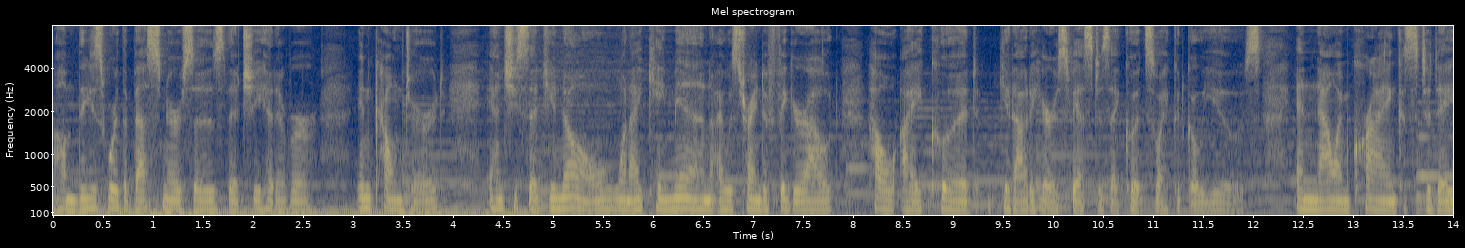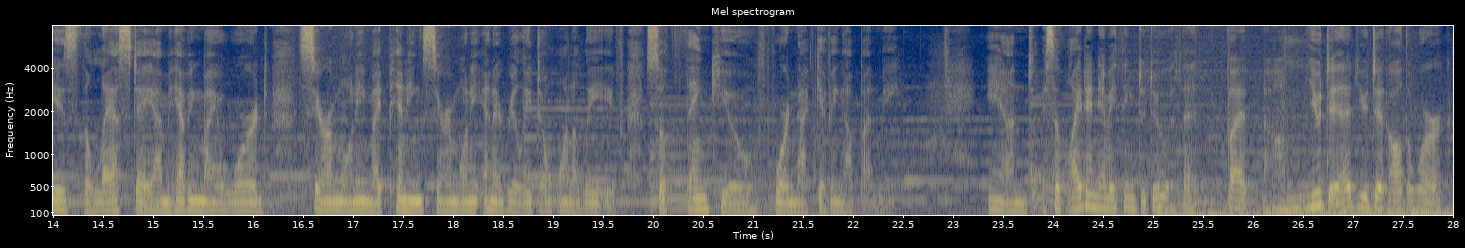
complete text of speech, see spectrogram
um, these were the best nurses that she had ever encountered. And she said, You know, when I came in, I was trying to figure out how I could get out of here as fast as I could so I could go use. And now I'm crying because today is the last day I'm having my award ceremony, my pinning ceremony, and I really don't want to leave. So thank you for not giving up on me. And I said, Well, I didn't have anything to do with it, but um, you did. You did all the work.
